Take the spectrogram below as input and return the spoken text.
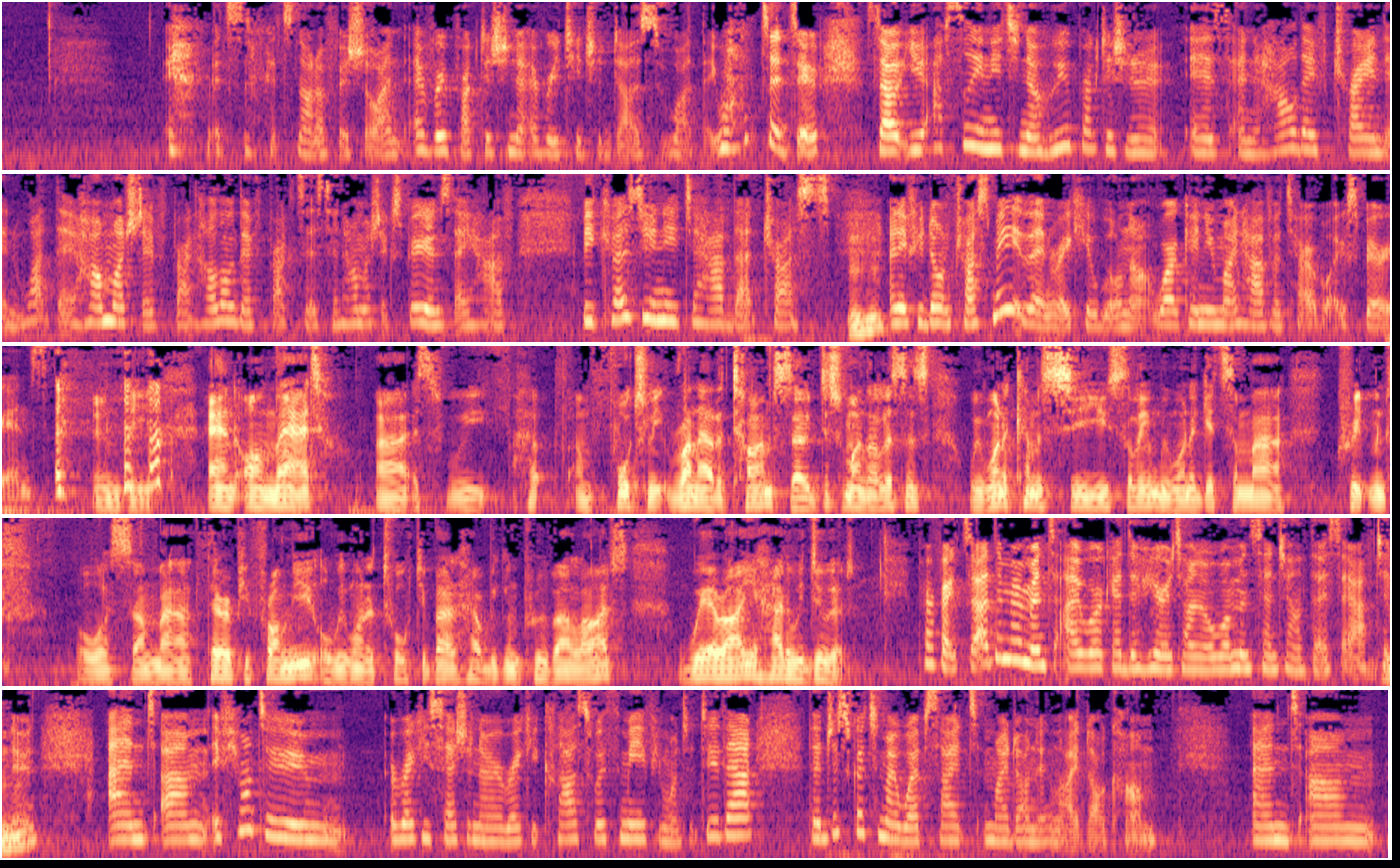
it's it's not official, and every practitioner, every teacher does what they want to do. So you absolutely need to know who your practitioner is and how they've trained and what they, how much they've practiced, how long they've practiced, and how much experience they have, because you need to have that trust. Mm-hmm. And if you don't trust me, then Reiki will not work, and you might have a terrible experience. Indeed. and on that, uh, it's, we have unfortunately run out of time. So just remind our listeners, we want to come and see you, Celine. We want to get some uh, treatment f- or some uh, therapy from you, or we want to talk to you about how we can improve our lives. Where are you? How do we do it? Perfect. So at the moment, I work at the Heretaunga Women's Center on Thursday afternoon. And um, if you want to a Reiki session or a Reiki class with me, if you want to do that, then just go to my website, mydarlinglight.com. And um,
